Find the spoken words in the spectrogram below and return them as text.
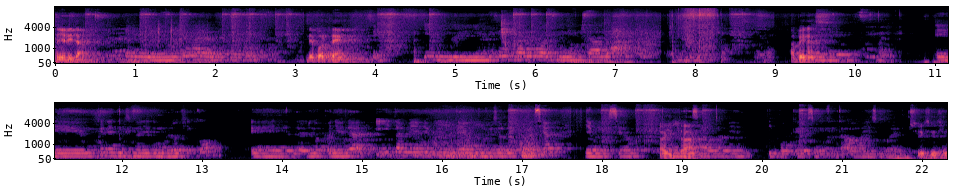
Señorita. Eh, ¿Deporte? Sí. Y me encargo significado Apenas. Eh, bueno, eh, busqué en el diccionario etimológico, en la lengua española y también le pregunté a un profesor de geografía de mi liceo. Ahí está. también, tipo qué significaba y eso por ahí. Sí, sí, sí.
